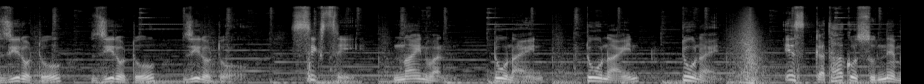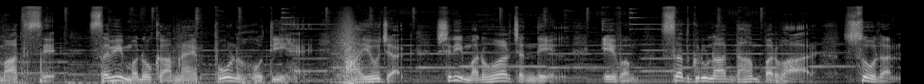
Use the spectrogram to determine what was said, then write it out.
zero two zero two zero two. Six three nine one two nine two nine two nine. इस कथा को सुनने मात्र से सभी मनोकामनाएँ पूर्ण होती हैं। आयोजक श्री मनोहर चंदेल एवं सदगुरुनाथ धाम परिवार सोलन।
